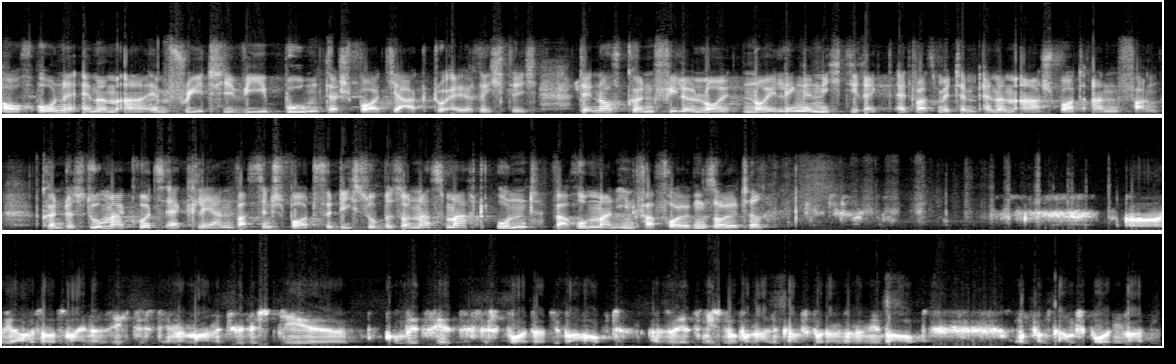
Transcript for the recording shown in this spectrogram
Auch ohne MMA im Free TV boomt der Sport ja aktuell richtig. Dennoch können viele Leu Neulinge nicht direkt etwas mit dem MMA-Sport anfangen. Könntest du mal kurz erklären, was den Sport für dich so besonders macht und warum man ihn verfolgen sollte? Äh, ja, ist MMA natürlich die komplizierteste Sportart überhaupt. Also jetzt nicht nur von allen Kampfsportarten, sondern überhaupt. Und von Kampfsportarten,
